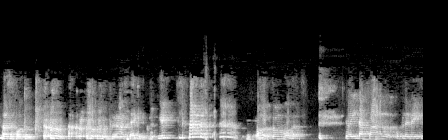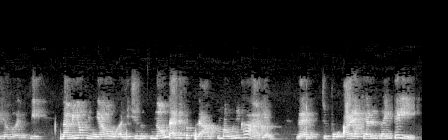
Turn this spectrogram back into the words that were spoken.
Nossa, faltou problemas técnicos aqui. faltou voz. Eu ainda falo, eu complemento, Giovanni, que, na minha opinião, a gente não deve procurar uma única área, né? Tipo, ah, eu quero entrar em TI,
